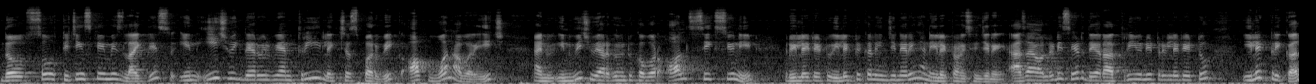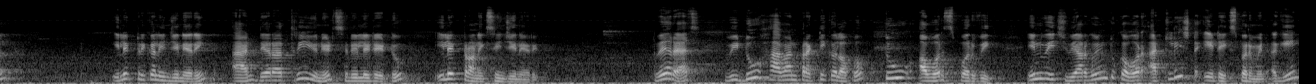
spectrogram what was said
Though, so teaching scheme is like this. In each week, there will be an three lectures per week of one hour each and in which we are going to cover all six units related to electrical engineering and electronics engineering. As I already said, there are three units related to electrical electrical engineering and there are three units related to electronics engineering. Whereas we do have an practical of 2 hours per week in which we are going to cover at least 8 experiment again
